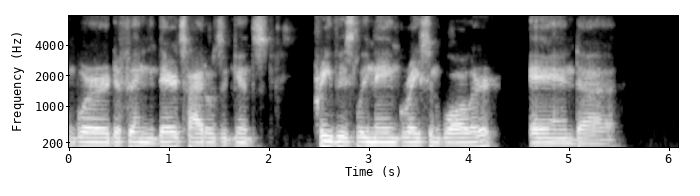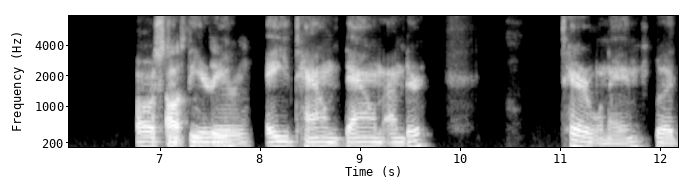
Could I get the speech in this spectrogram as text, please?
were defending their titles against previously named Grayson Waller and uh, Austin, Austin Theory, A Town Down Under. Terrible name, but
